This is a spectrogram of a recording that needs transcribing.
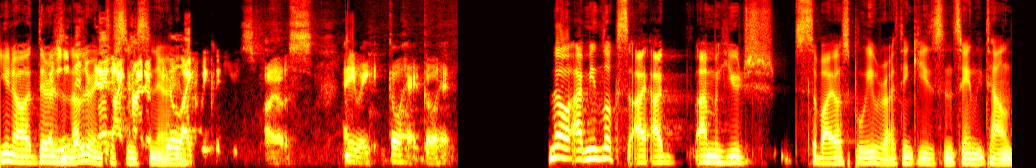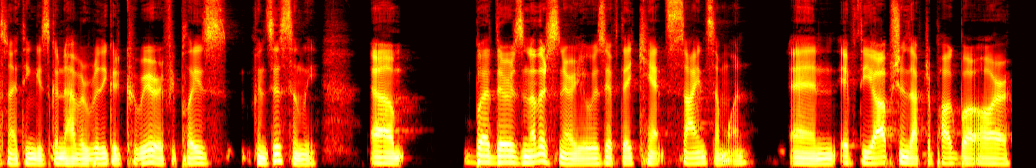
you know, there's another then, interesting I kind scenario. Of feel like we could use Ceballos. Anyway, go ahead. Go ahead. No, I mean, looks, I, I I'm a huge Ceballos believer. I think he's insanely talented. I think he's going to have a really good career if he plays consistently. Um, but there's another scenario is if they can't sign someone, and if the options after Pogba are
